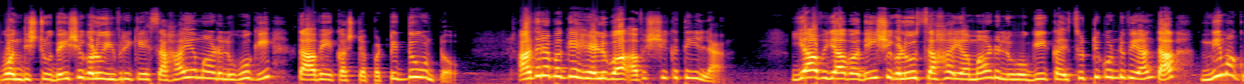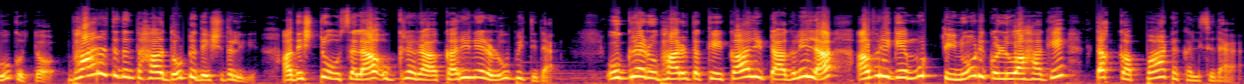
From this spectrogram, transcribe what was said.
ಒಂದಿಷ್ಟು ದೇಶಗಳು ಇವರಿಗೆ ಸಹಾಯ ಮಾಡಲು ಹೋಗಿ ತಾವೇ ಕಷ್ಟಪಟ್ಟಿದ್ದೂ ಉಂಟು. ಅದರ ಬಗ್ಗೆ ಹೇಳುವ ಅವಶ್ಯಕತೆ ಇಲ್ಲ ಯಾವ ಯಾವ ದೇಶಗಳು ಸಹಾಯ ಮಾಡಲು ಹೋಗಿ ಕೈ ಸುಟ್ಟಿಕೊಂಡಿವೆ ಅಂತ ನಿಮಗೂ ಗೊತ್ತು. ಭಾರತದಂತಹ ದೊಡ್ಡ ದೇಶದಲ್ಲಿ ಅದೆಷ್ಟೋ ಸಲ ಉಗ್ರರ ಕರಿನೆರಳು ಬಿದ್ದಿದೆ. ಉಗ್ರರು ಭಾರತಕ್ಕೆ ಕಾಲಿಟ್ಟಾಗಲಿಲ್ಲ, ಅವರಿಗೆ ಮುಟ್ಟಿ ನೋಡಿಕೊಳ್ಳುವ ಹಾಗೆ ತಕ್ಕ ಪಾಠ ಕಲಿಸಿದೆ.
